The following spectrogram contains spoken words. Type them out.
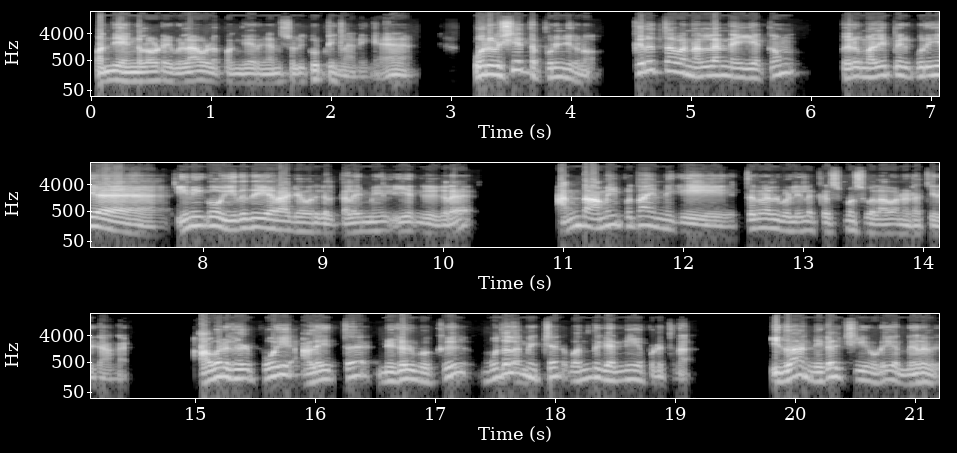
வந்து எங்களோட விழாவுல பங்கேறுங்கன்னு சொல்லி கூப்பிட்டீங்களா நீங்க? ஒரு விஷயத்த புரிஞ்சுக்கணும். கிறித்தவ நல்லெண்ணெய் இயக்கம் பெரும் மதிப்பிற்குரிய இனிகோ இருதயராஜ் அவர்கள் தலைமையில் இயங்குகிற அந்த அமைப்பு தான் இன்னைக்கு திருநெல்வேலியில கிறிஸ்துமஸ் விழாவை நடத்தியிருக்காங்க. அவர்கள் போய் அழைத்த நிகழ்வுக்கு முதலமைச்சர் வந்து கண்ணியப்படுத்தினார். இதுதான் நிகழ்ச்சியினுடைய நிரல்.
